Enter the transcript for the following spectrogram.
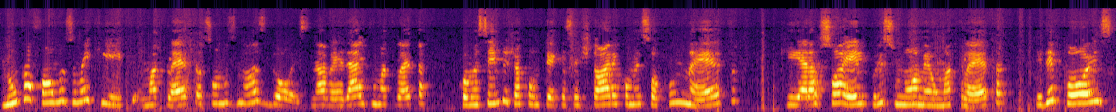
Nunca fomos uma equipe. Um atleta somos nós dois. Na verdade, um atleta, como eu sempre já contei que essa história, começou com o Neto, que era só ele, por isso o nome é um atleta. E depois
